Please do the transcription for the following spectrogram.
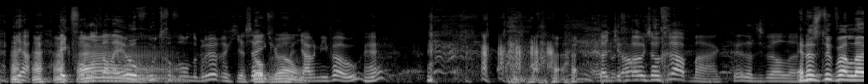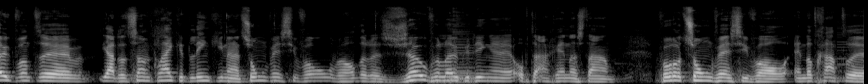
ja, ik vond het wel een heel goed gevonden bruggetje. Zeker met jouw niveau, hè? dat je gewoon zo'n grap maakt. Hè? Dat is wel... eh, En dat is natuurlijk wel leuk, want eh, ja, dat is dan gelijk het linkje naar het Songfestival. We hadden er zoveel leuke dingen op de agenda staan voor het Songfestival. En dat gaat eh,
